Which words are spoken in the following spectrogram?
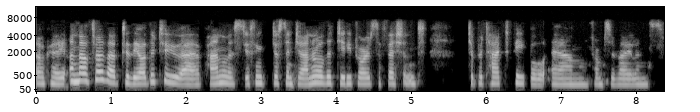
Okay, and I'll throw that to the other two uh, panelists. Do you think, just in general, that GDPR is sufficient to protect people um, from surveillance?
